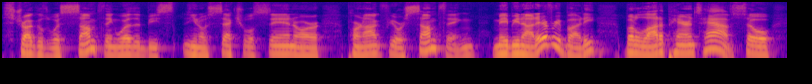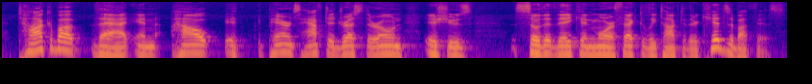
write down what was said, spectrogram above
struggles with something, whether it be you know sexual sin or pornography or something. Maybe not everybody, but a lot of parents have. So talk about that and how it, parents have to address their own issues so that they can more effectively talk to their kids about this.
